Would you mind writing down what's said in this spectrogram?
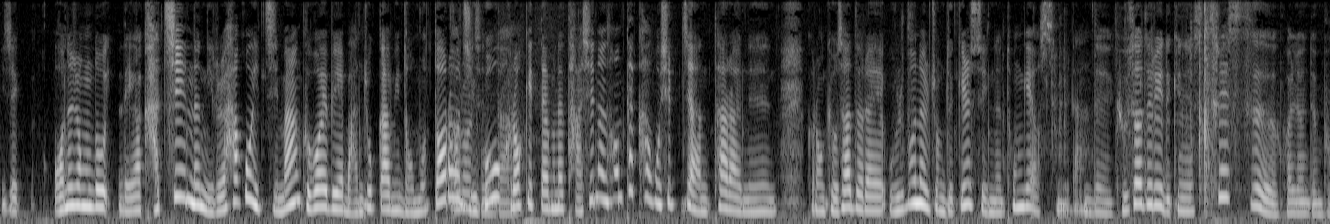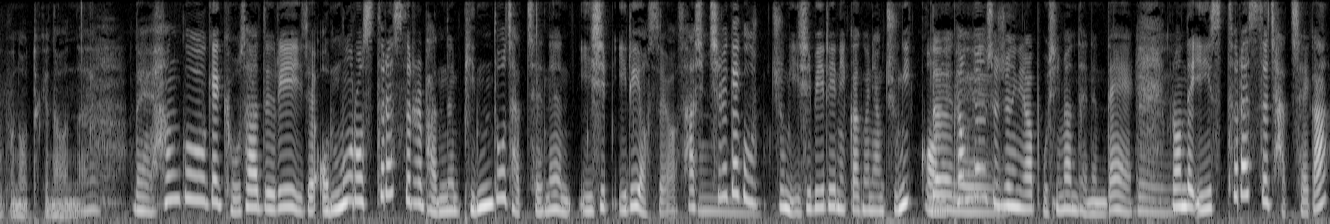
이제 어느 정도 내가 가치 있는 일을 하고 있지만 그거에 비해 만족감이 너무 떨어지고 떨어진다. 그렇기 때문에 다시는 선택하고 싶지 않다라는 그런 교사들의 울분을 좀 느낄 수 있는 통계였습니다. 네, 교사들이 느끼는 스트레스 관련된 부분은 어떻게 나왔나요? 네, 한국의 교사들이 이제 업무로 스트레스를 받는 빈도 자체는 21위였어요. 47개국 음. 중 21위니까 그냥 중위권 네네. 평균 수준이라 보시면 되는데 네. 그런데 이 스트레스 자체가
